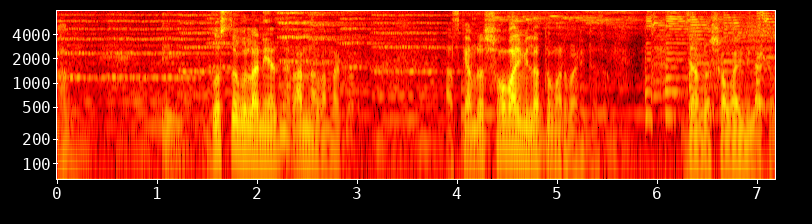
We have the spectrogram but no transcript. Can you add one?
ভাবি, এই গোস্তগুলা নিয়ে যা রান্না বান্না করো। আজকে আমরা সবাই মিলা তোমার বাড়িতে যাব। যে আমরা সবাই মিলা খাব।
